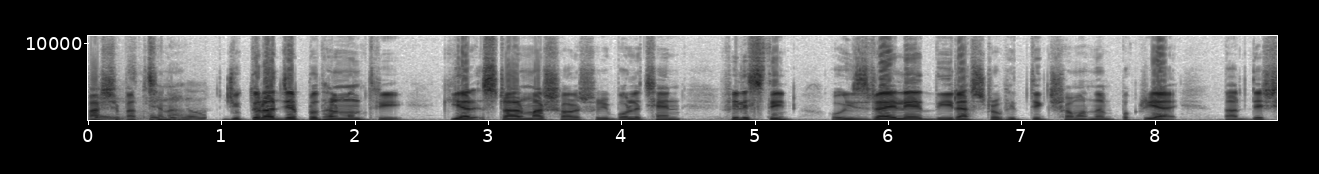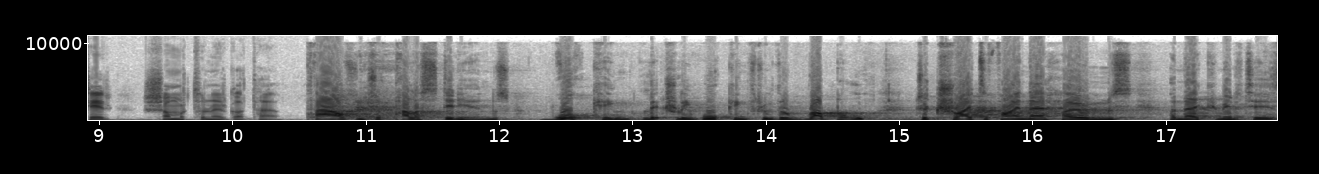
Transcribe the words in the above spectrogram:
পাশে পাচ্ছে না যুক্তরাজ্যের প্রধানমন্ত্রী কিয়ার স্টারমার সরাসরি বলেছেন ফিলিস্তিন ও ইসরায়েলে দ্বিরাষ্ট্রভিত্তিক সমাধান প্রক্রিয়ায় তার দেশের সমর্থনের কথা thousands of Palestinians walking, literally walking through the rubble to try to find their homes and their communities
